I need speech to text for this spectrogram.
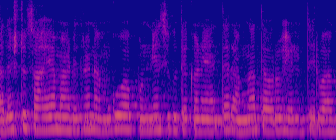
ಆದಷ್ಟು ಸಹಾಯ ಮಾಡಿದರೆ ನಮಗೂ ಆ ಪುಣ್ಯ ಸಿಗುತ್ತೆ ಕಣೆ ಅಂತ ರಂಗನಾಥ್ ಅವರು ಹೇಳ್ತಿರುವಾಗ,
